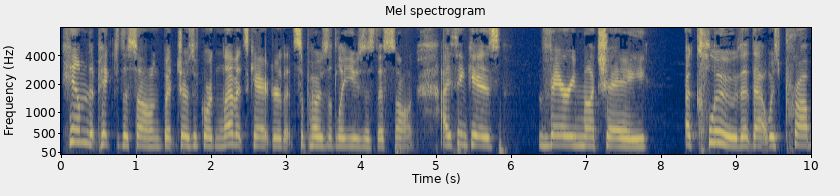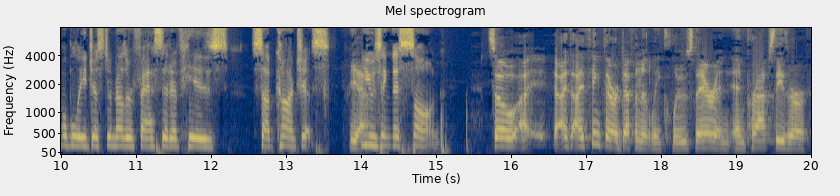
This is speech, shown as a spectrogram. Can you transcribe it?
him that picked the song but joseph gordon-levitt's character that supposedly uses this song i think is very much a a clue that that was probably just another facet of his subconscious Yeah. using this song So I, I, I think there are definitely clues there, and, and perhaps these are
